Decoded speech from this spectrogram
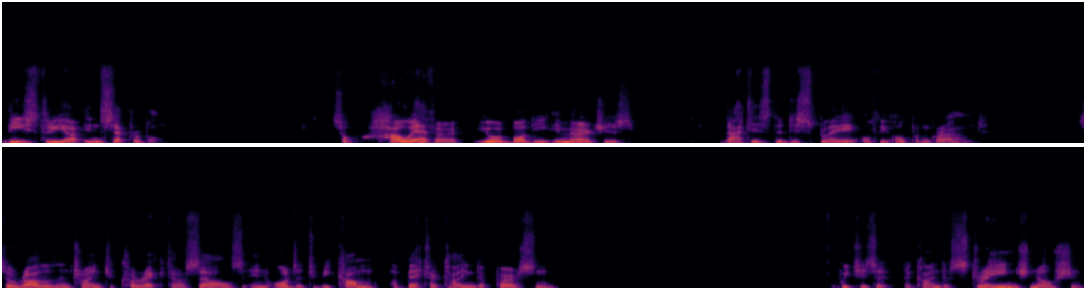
these three are inseparable. So, however your body emerges, that is the display of the open ground. So rather than trying to correct ourselves in order to become a better kind of person, which is a, a kind of strange notion,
